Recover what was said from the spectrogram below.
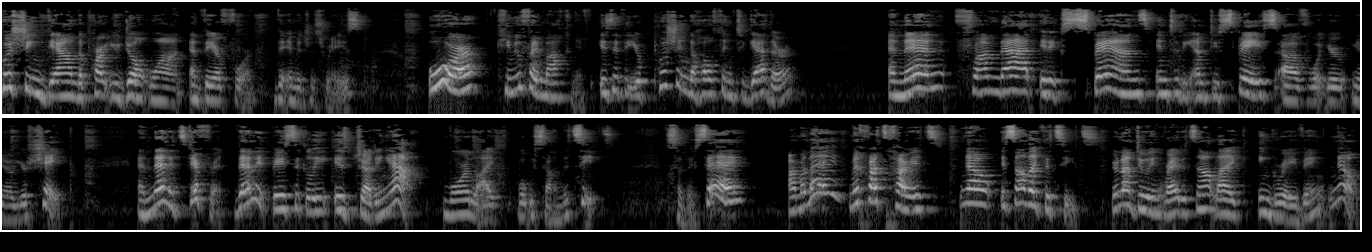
pushing down the part you don't want, and therefore the image is raised. Or kinufei machnif, is it that you're pushing the whole thing together and then from that it expands into the empty space of what your you know your shape. And then it's different. Then it basically is jutting out more like what we saw in the tzitz. So they say Amalei mechrat charitz no it's not like the tzitz. You're not doing it right. It's not like engraving. No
